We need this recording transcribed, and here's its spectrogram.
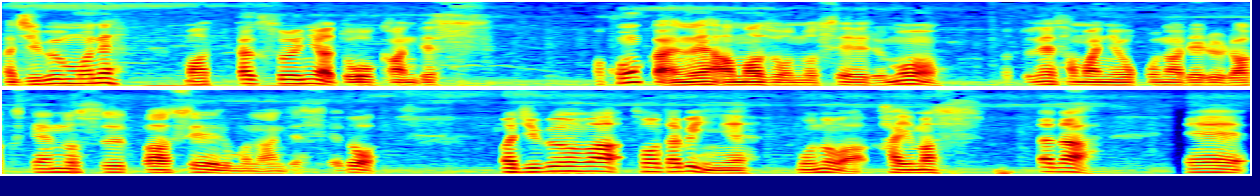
ま自分もね、全くそれには同感です。ま今回のね、Amazon のセールも、あとね、たまに行われる楽天のスーパーセールもなんですけど、まあ、自分はその度にね、物は買います。ただ、えー、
